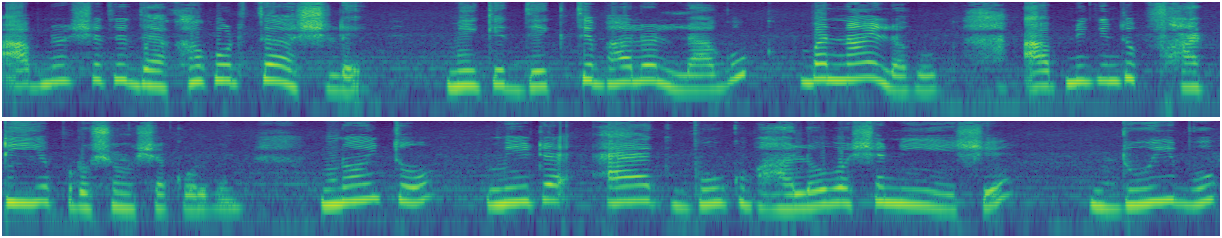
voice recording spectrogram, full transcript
আপনার সাথে দেখা করতে আসলে, মেয়েকে দেখতে ভালো লাগুক বা নাই লাগুক, আপনি কিন্তু ফাটিয়ে প্রশংসা করবেন। নয়তো মেয়েটা এক বুক ভালোবাসা নিয়ে এসে দুই বুক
